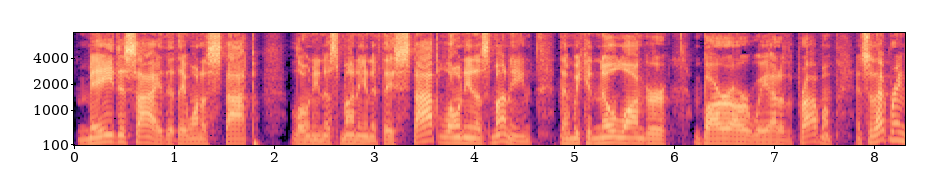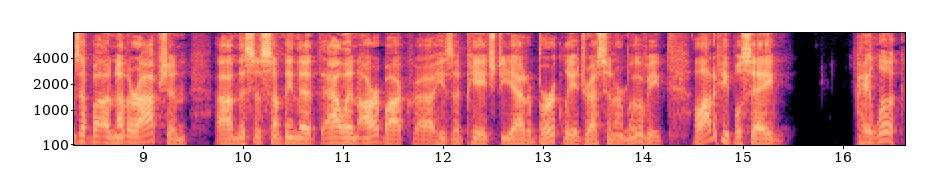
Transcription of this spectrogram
may decide that they want to stop loaning us money. And if they stop loaning us money, then we can no longer bar our way out of the problem. And so that brings up another option. Um, this is something that Alan Auerbach, uh, he's a PhD out of Berkeley, addressed in our movie. A lot of people say, hey, look,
